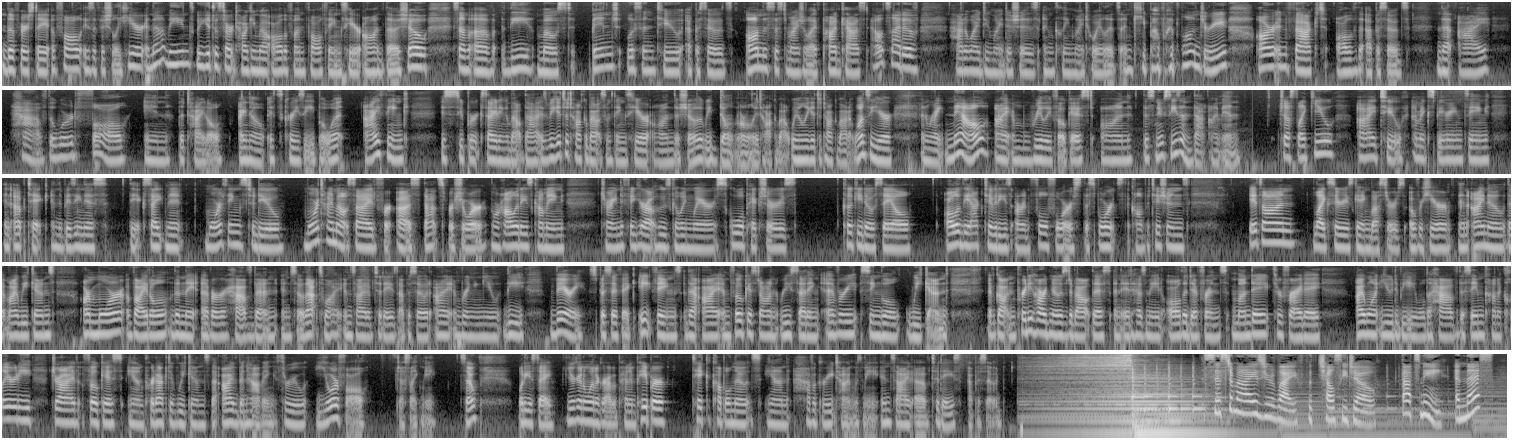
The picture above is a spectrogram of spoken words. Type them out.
The first day of fall is officially here, and that means we get to start talking about all the fun fall things here on the show. Some of the most binge listened to episodes on the Systemize Your Life podcast outside of how do I do my dishes and clean my toilets and keep up with laundry are, in fact, all of the episodes that I have the word fall in the title. I know it's crazy, but what I think is super exciting about that is we get to talk about some things here on the show that we don't normally talk about. We only get to talk about it once a year. And right now, I am really focused on this new season that I'm in. Just like you, I too am experiencing an uptick in the busyness, the excitement, more things to do, more time outside for us, that's for sure. More holidays coming, trying to figure out who's going where, school pictures, cookie dough sale, all of the activities are in full force the sports, the competitions. It's on like serious gangbusters over here. And I know that my weekends are more vital than they ever have been. And so that's why inside of today's episode, I am bringing you the very specific eight things that I am focused on resetting every single weekend. I've gotten pretty hard nosed about this, and it has made all the difference Monday through Friday I want you to be able to have the same kind of clarity, drive, focus, and productive weekends that I've been having through your fall, just like me. So, what do you say? You're going to want to grab a pen and paper, take a couple notes, and have a great time with me inside of today's episode. Systemize Your Life with Chelsi Jo. That's me. And this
